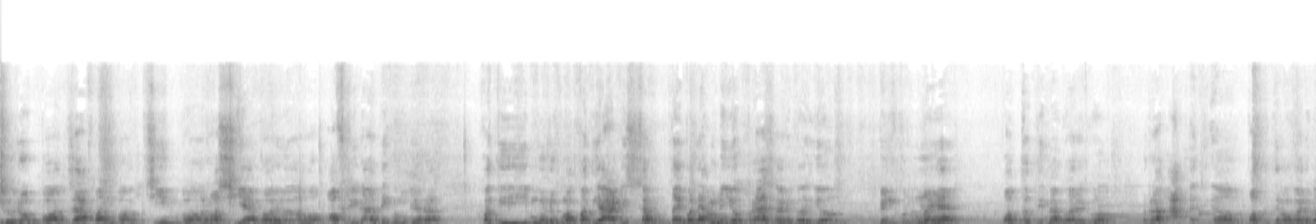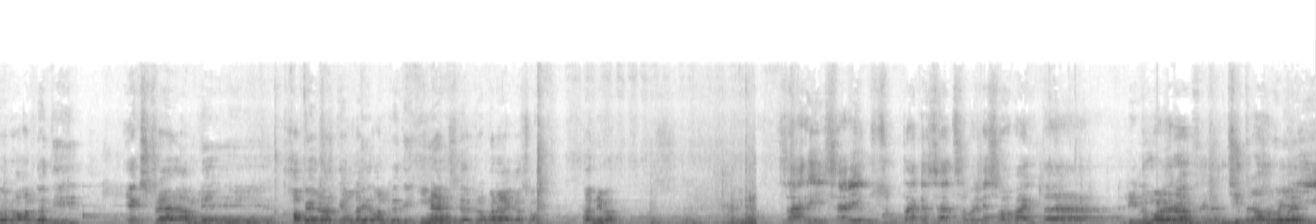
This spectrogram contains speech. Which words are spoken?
युरोप भयो जापान भयो चिन भयो रसिया भयो अफ्रिकादेखि लिएर कति मुलुकमा कति आर्टिस्ट छन् तैपनि हामीले यो प्रयास गरेको यो बिल्कुल नयाँ पद्धतिमा गरेको र पद्धतिमा गरेको र अलिकति एक्स्ट्रा हामीले थपेर त्यसलाई अलिकति इन्हान्स गरेर बनाएका छौँ। धन्यवाद। साह्रै साह्रै उत्सुकताका साथ सबैले सहभागिता लिनुभयो र चित्रहरू पनि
